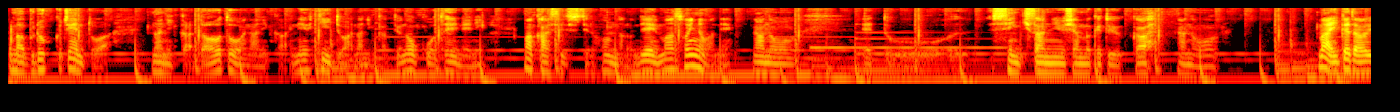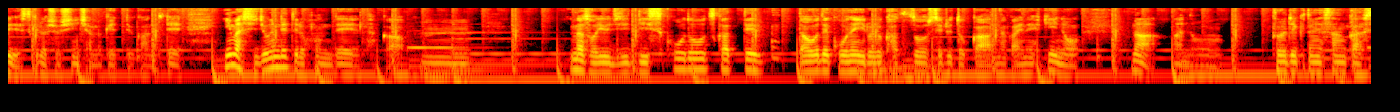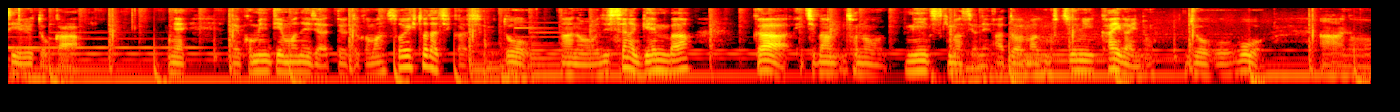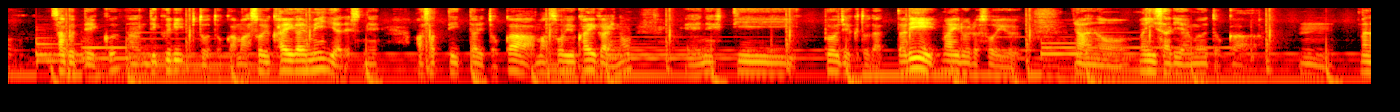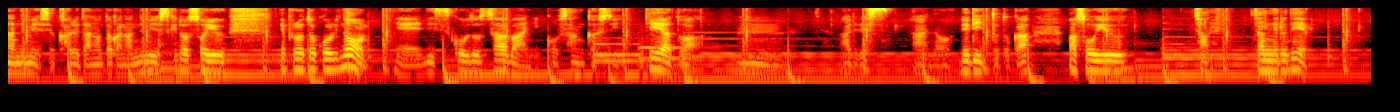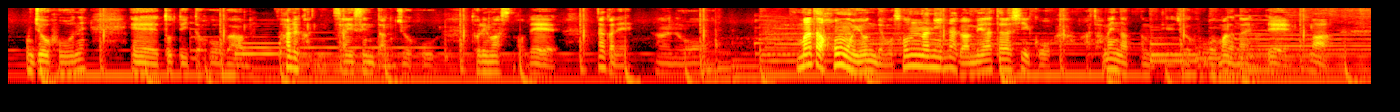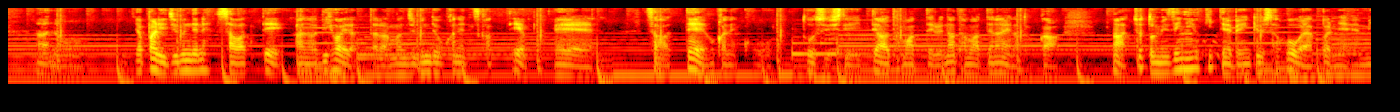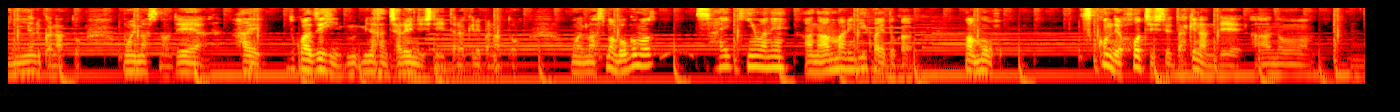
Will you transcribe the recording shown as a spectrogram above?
まあ、ブロックチェーンとは何か、DAO とは何か、NFT とは何かっていうのをこう丁寧に、まあ、解説してる本なので、まあ、そういうのはね、あの、えっと、新規参入者向けというか、あの、まあ言い方悪いですけど、初心者向けっていう感じで、今市場に出てる本で、なんか、うん、今そういう Discord を使って DAO でこうね、いろいろ活動してるとか、なんか NFT の、まあ、あの、プロジェクトに参加しているとか、ね、コミュニティマネージャーやってるとか、まあそういう人たちからすると、あの、実際の現場が一番その身につきますよね。あとはまあ普通に海外の情報をあの探っていく、 Decrypt とか、まあ、そういう海外メディアですね、漁っていったりとか、まあ、そういう海外の NFT プロジェクトだったり、まあ、いろいろそういう、あの、まあ、イーサリアムとか、うん、まあ、何でもいいですよ。カルダノとか何でもいいですけど、そういうプロトコルの、えー、ディスコードサーバーにこう参加していって、あとは、うん、あれです。あの、 Reddit とか、まあ、そういうチャンネルで情報をね、えー、取っていった方が、はるかに最先端の情報を取れますので、なんかね、あの、まだ本を読んでもそんなになんか目新しい、こう、ためになったのっていう情報はまだないので、まあ、あの、やっぱり自分でね、触って、あの、 DeFi だったら、まあ、自分でお金使って、えー、触ってお金こう、投資していって、あ、溜まってるな、溜まってないなとか、まあ、ちょっと身銭切ってね、勉強した方がやっぱりね、身になるかなと思いますので、はい。そこはぜひ皆さんチャレンジしていただければなと思います。まあ僕も最近はね、あの、あんまりリファイとか、まあもう突っ込んで放置してるだけなんで、あの、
